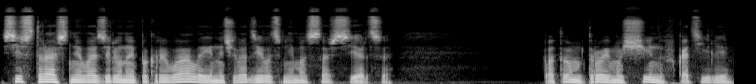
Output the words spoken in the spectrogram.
Сестра сняла зеленое покрывало и начала делать мне массаж сердца. Потом трое мужчин вкатили,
